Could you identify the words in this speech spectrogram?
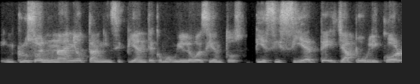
incluso en un año tan incipiente como 1917, ya publicó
